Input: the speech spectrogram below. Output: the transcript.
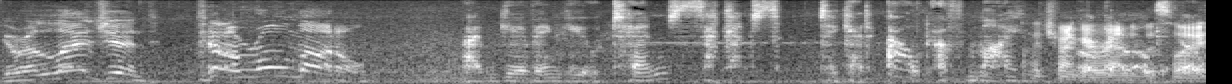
You're a legend. A role model. I'm giving you 10 seconds to get out of my... I'm gonna try and go around this way.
